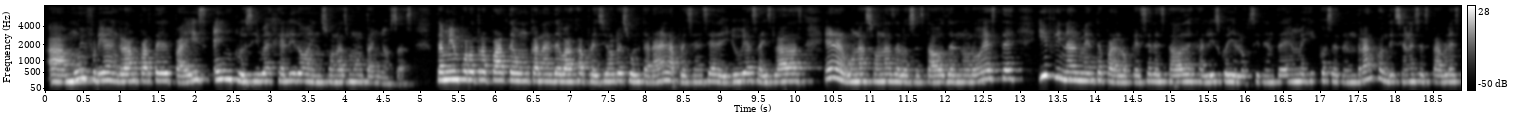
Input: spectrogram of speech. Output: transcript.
a muy frío en gran parte del país e inclusive gélido en zonas También por otra parte, un canal de baja presión resultará en la presencia de lluvias aisladas en algunas zonas de los estados del noroeste y finalmente para lo que es el estado de Jalisco y el occidente de México se tendrán condiciones estables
